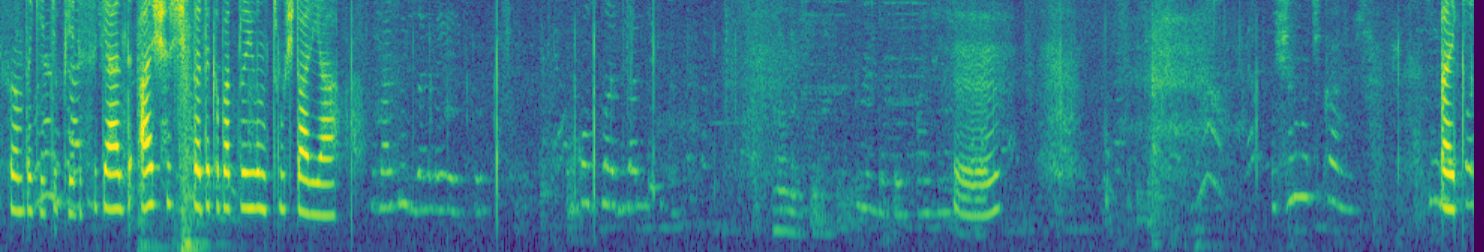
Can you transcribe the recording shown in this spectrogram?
Sonunda gece perisi geldi. Ay şu ışıkları da kapatmayı unutmuşlar ya. Bunlar şimdi düzenlemeye gerekiyor. Bu koltuklar düzenleyecek misin? Hı. Işığımı çıkarmış. Ay kız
